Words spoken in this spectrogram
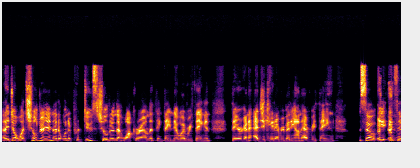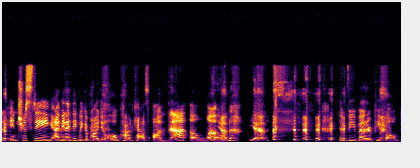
And I don't want children, I don't want to produce children that walk around that think they know everything and they are going to educate everybody on everything. So it, it's an interesting. I mean, I think we could probably do a whole podcast on that alone. Yeah. yeah. to be better people.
